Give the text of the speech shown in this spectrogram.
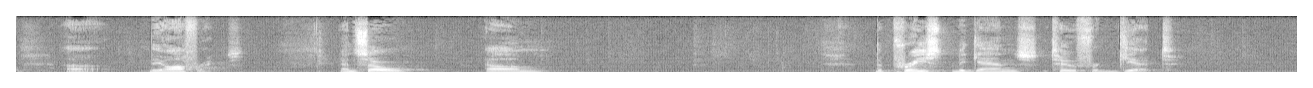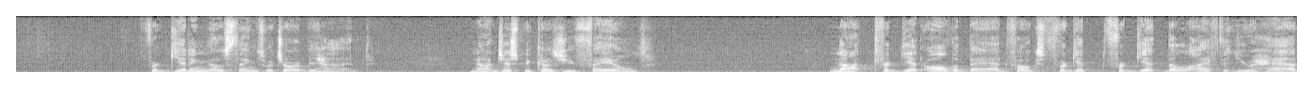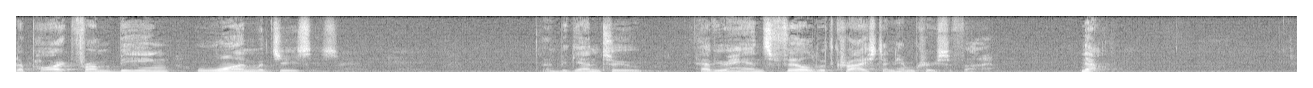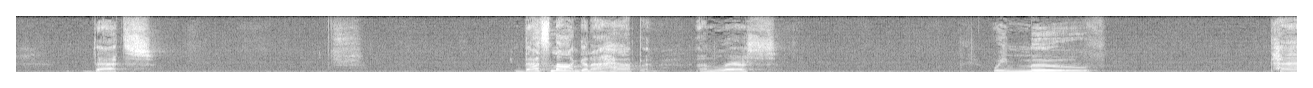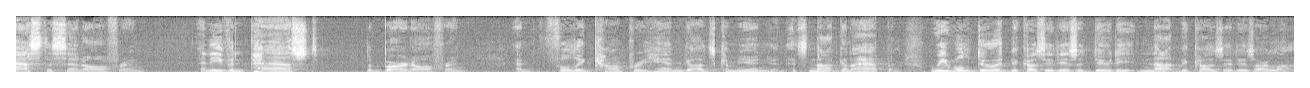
uh, the offerings. And so, um, the priest begins to forget forgetting those things which are behind. Not just because you failed, not forget all the bad, folks. Forget, forget the life that you had apart from being one with Jesus. And begin to have your hands filled with Christ and Him crucified. Now, that's That's not going to happen unless we move past the sin offering and even past the burnt offering fully comprehend God's communion. It's not going to happen. We will do it because it is a duty, not because it is our life.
